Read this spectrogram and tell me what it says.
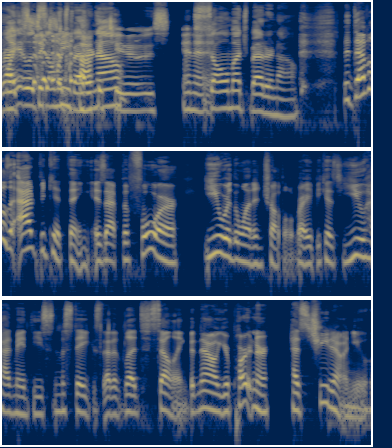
Right? like It looks so much 60 better now. in it. So much better now. The devil's advocate thing is that before you were the one in trouble, right? Because you had made these mistakes that had led to selling, but now your partner has cheated on you.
